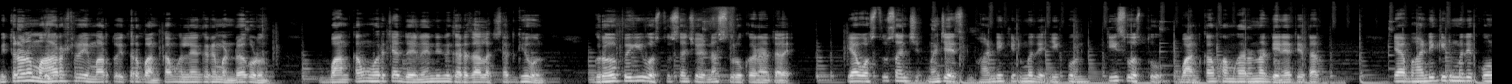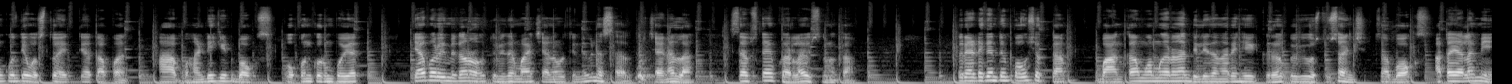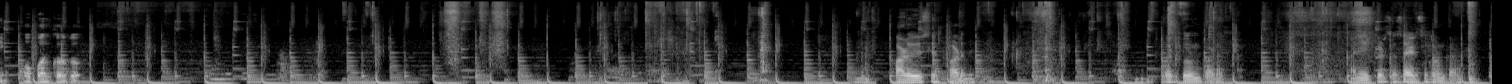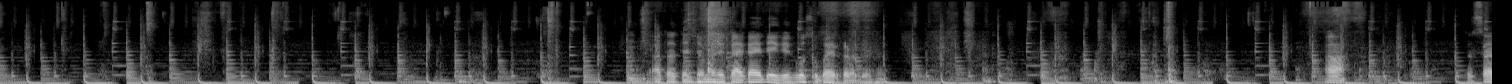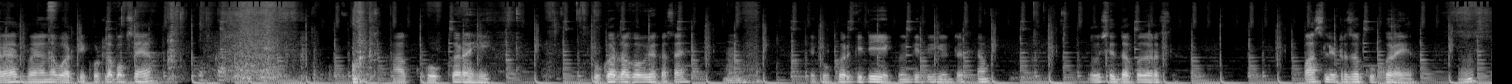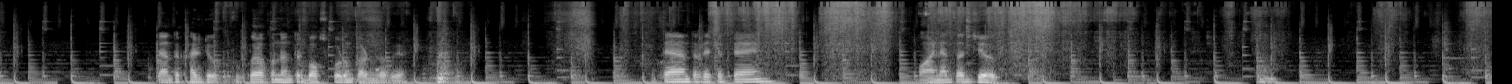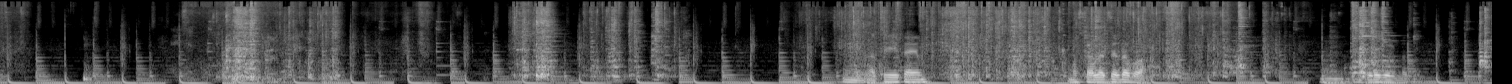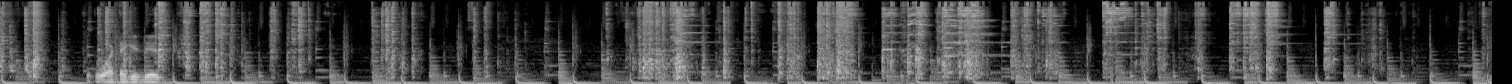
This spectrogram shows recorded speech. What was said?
मित्रांनो महाराष्ट्र इमारतो इतर बांधकाम कल्याणकारी मंडळाकडून बांधकामावरच्या दैनंदिन गरजा लक्षात घेऊन गृहोपयोगी वस्तूसंच योजना सुरू करण्यात आली या वस्तूसंच म्हणजेच भांडी किटमध्ये एकूण तीस वस्तू बांधकाम कामगारांना देण्यात येतात. या भांडी किटमध्ये कोणकोणत्या वस्तू आहेत त्यात आपण हा भांडी किट बॉक्स ओपन करून पाहूयात. त्यापूर्वी मित्रांनो तुम्ही जर माझ्या चॅनलवरती नवीन असाल तर चॅनलला सबस्क्राईब करायला विसरू नका. तर या ठिकाणी तुम्ही पाहू शकता बांधकाम कामगारांना दिले जाणारे हे ग्रहपयोगी वस्तू संचचा बॉक्स आता याला मी ओपन करतो. फाड व्यवस्थित फाड दे. कट करून काढा. आणि इकडचं साईडचं पण काढा. आता त्याच्यामध्ये काय काय ते एक एक वस्तू बाहेर काढायचं हा. तर सर्वात पहिल्यांदा वरती कुठला बॉक्स आहे हा? हा कुकर आहे. कुकर दाखवूया कसा आहे. ते कुकर किती एकूण किती लिटरचं काम व्यवस्थित दाखव जरा. पाच लिटरचा कुकर आहे त्यानंतर खाली ठेव. कुकर आपण नंतर बॉक्स फोडून काढून जाऊया त्यानंतर त्याच्यात काय पाण्याचा जग एक आहे हे काय? मसाल्याचा डबा. बरोबर त्यात वाट्या किती आहेत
